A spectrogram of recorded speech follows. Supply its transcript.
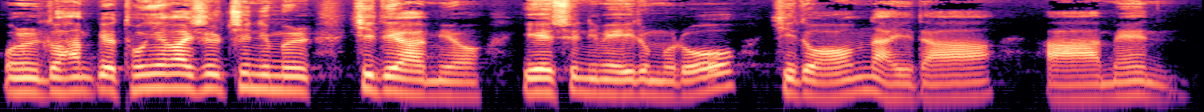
오늘도 함께 동행하실 주님을 기대하며 예수님의 이름으로 기도하옵나이다. 아멘.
